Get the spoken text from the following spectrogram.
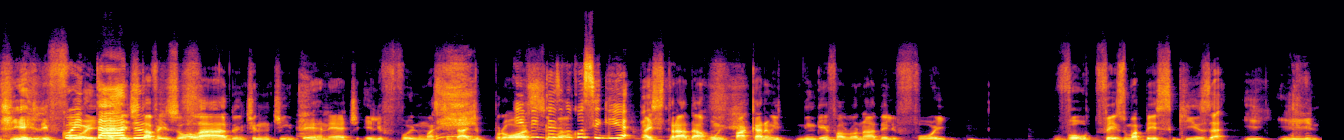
E ele foi, a Coitado. gente estava isolado, a gente não tinha internet. Ele foi numa cidade próxima, não conseguia. a estrada ruim pra caramba, e ninguém falou nada. Ele foi, vol- fez uma pesquisa e, e-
